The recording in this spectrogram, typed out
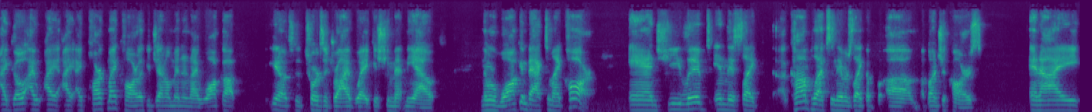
I go, I, I- I park my car like a gentleman, and I walk up, you know, to, towards the driveway because she met me out. And then we're walking back to my car, and she lived in this like complex, and there was like a, um, a bunch of cars, and I,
